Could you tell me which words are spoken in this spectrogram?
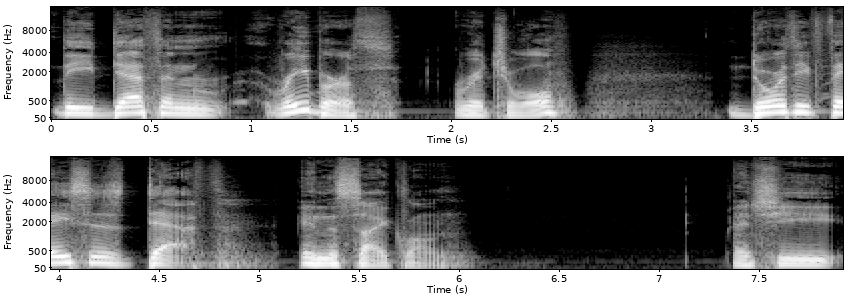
the death and rebirth ritual, Dorothy faces death in the cyclone. And she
